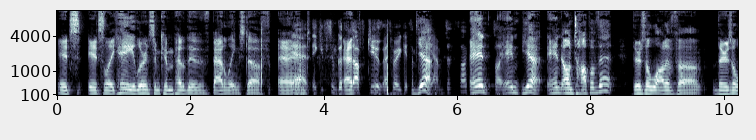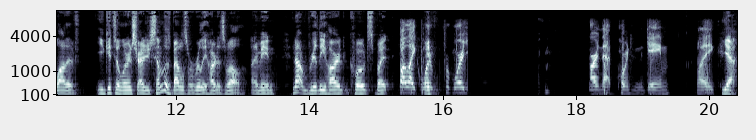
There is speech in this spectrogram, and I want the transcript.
it's it's like, hey, learn some competitive battling stuff, yeah, and they give some good at- stuff too. That's where you get some Yeah. PMs and such. and like- and yeah, and on top of that, there's a lot of uh, there's a lot of you get to learn strategy. Some of those battles were really hard as well. I mean, not really hard quotes, but but like when, if- from where you are in that point in the game, like yeah,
